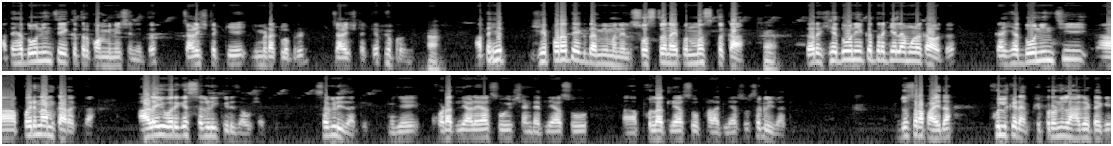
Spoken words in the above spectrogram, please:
आता ह्या दोन्हींचं एकत्र कॉम्बिनेशन येतं. चाळीस टक्के इमिडाक्लोप्रिड चाळीस टक्के फेप्रोनिल हा. आता हे हे परत एकदा मी म्हणेल स्वस्त नाही पण मस्त का? हा. तर हे दोन एकत्र केल्यामुळे काय होतं? का ह्या दोन्हींची अं, परिणामकारकता आळई वर्गे सगळीकडे जाऊ शकते. सगळी जाते. म्हणजे खोडातली आळे असू शेंड्यातली असू अं, फुलातली असू फळातली असू सगळी जाते. दुसरा फायदा फुलकड्या फिप्रोनिल हा घटक आहे.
